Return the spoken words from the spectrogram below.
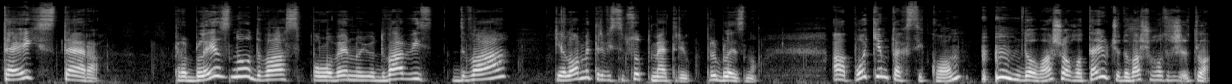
Тейкстера. Приблизно 2,5 2 кілометри 800 метрів. Приблизно. А потім таксіком до вашого готелю чи до вашого житла.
